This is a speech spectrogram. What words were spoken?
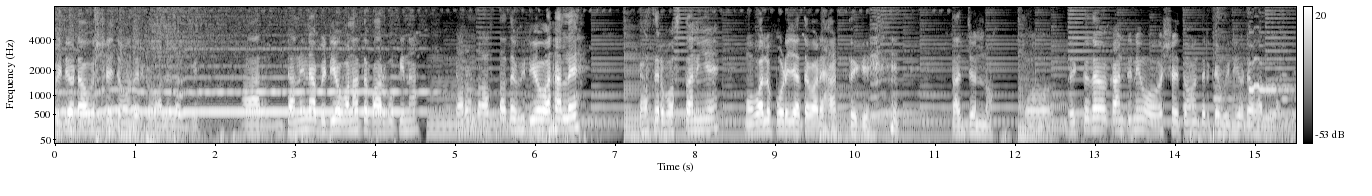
ভিডিওটা অবশ্যই তোমাদেরকে ভালো লাগবে। আর জানি না ভিডিও বানাতে পারব কি না কারণ রাস্তাতে ভিডিও বানালে গাছের বস্তা নিয়ে মোবাইলও পড়ে যেতে পারে হাট থেকে। তার জন্য। তো দেখতে থাকো কন্টিনিউ অবশ্যই তোমাদেরকে ভিডিওটা ভালো লাগবে।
